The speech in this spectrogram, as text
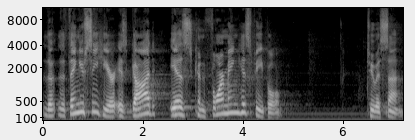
the, the thing you see here is God is conforming his people to his Son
